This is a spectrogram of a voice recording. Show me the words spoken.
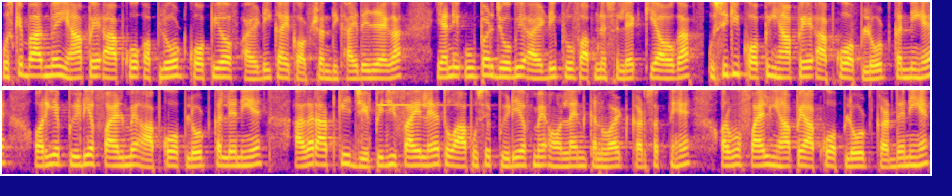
उसके बाद में यहाँ पे आपको अपलोड कॉपी ऑफ़ आईडी का एक ऑप्शन दिखाई दे जाएगा। यानी ऊपर जो भी आईडी प्रूफ आपने सिलेक्ट किया होगा, उसी की कॉपी यहाँ पे आपको अपलोड करनी है और ये पीडीएफ फ़ाइल में आपको अपलोड कर लेनी है। अगर आपकी जेपीजी फ़ाइल है तो आप उसे पीडीएफ में ऑनलाइन कन्वर्ट कर सकते हैं और वो फ़ाइल यहाँ पर आपको अपलोड कर देनी है।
